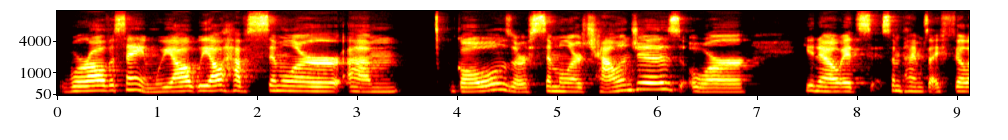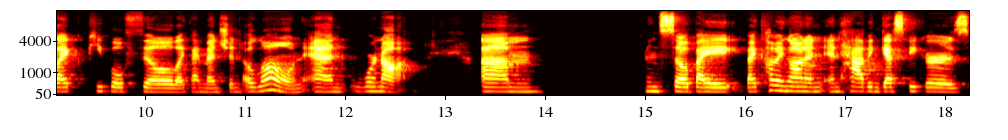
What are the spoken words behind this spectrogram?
we're all the same. We all we all have similar um, goals or similar challenges or you know it's sometimes i feel like people feel like i mentioned alone and we're not. Um and so by by coming on and, and having guest speakers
